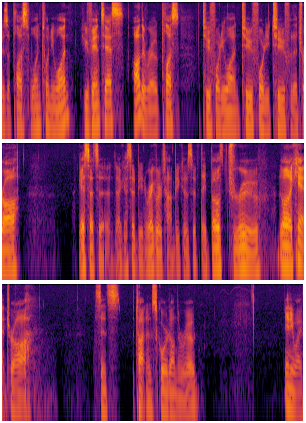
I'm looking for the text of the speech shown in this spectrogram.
is a plus 121. Juventus on the road plus 241, 242 for the draw. I guess that's a I guess that'd be in regular time because if they both drew, well they can't draw since Tottenham scored on the road. Anyway,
